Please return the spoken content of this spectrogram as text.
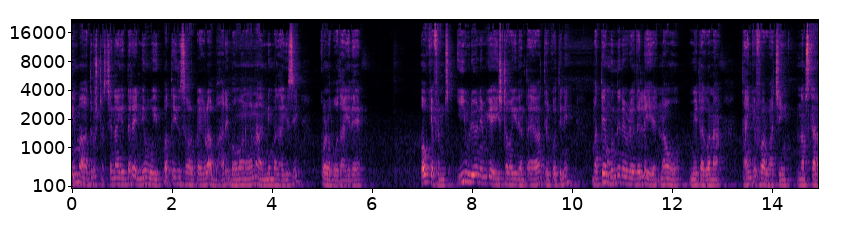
ನಿಮ್ಮ ಅದೃಷ್ಟ ಚೆನ್ನಾಗಿದ್ದರೆ ನೀವು ಇಪ್ಪತ್ತೈದು ಸಾವಿರ ರೂಪಾಯಿಗಳ ಭಾರಿ ಬಹುಮಾನವನ್ನು ನಿಮ್ಮದಾಗಿಸಿಕೊಳ್ಳಬಹುದಾಗಿದೆ. ಓಕೆ ಫ್ರೆಂಡ್ಸ್, ಈ ವಿಡಿಯೋ ನಿಮಗೆ ಇಷ್ಟವಾಗಿದೆ ಅಂತ ತಿಳ್ಕೊತೀನಿ. ಮತ್ತೆ ಮುಂದಿನ ವಿಡಿಯೋದಲ್ಲಿ ನಾವು ಮೀಟ್ ಆಗೋಣ. Thank you for watching. ನಮಸ್ಕಾರ.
